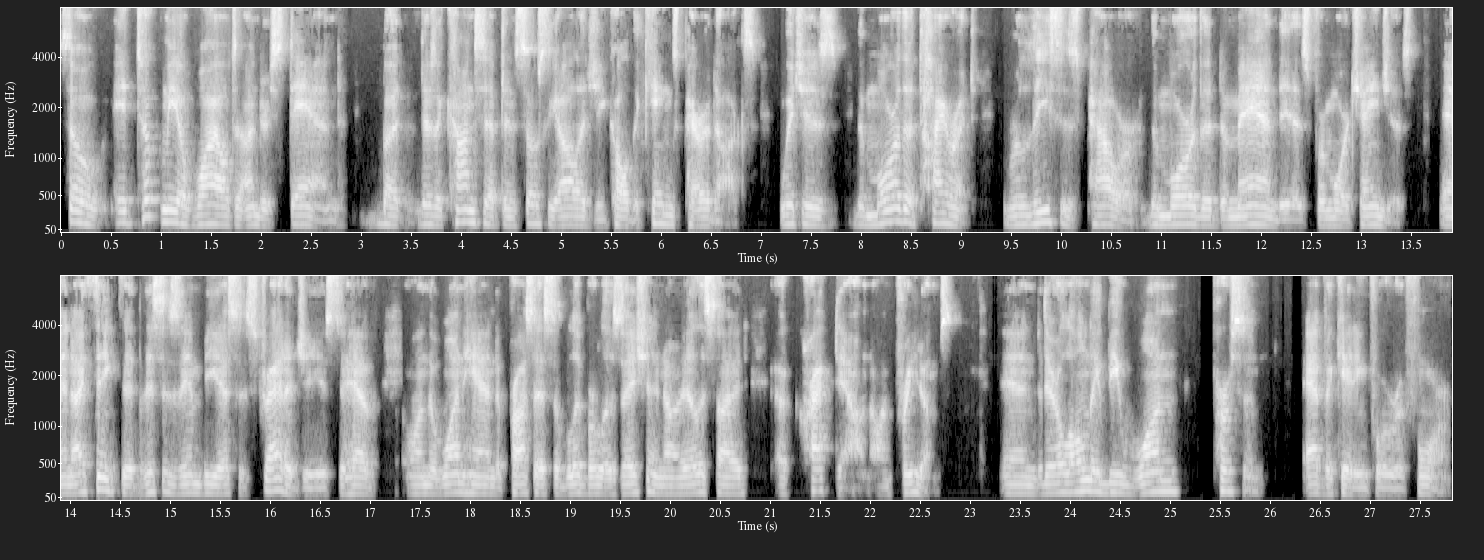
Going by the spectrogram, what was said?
So it took me a while to understand but there's a concept in sociology called the king's paradox, which is the more the tyrant releases power, the more the demand is for more changes. And I think that this is MBS's strategy is to have, on the one hand, a process of liberalization, and on the other side, a crackdown on freedoms. And there'll only be one person advocating for reform.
